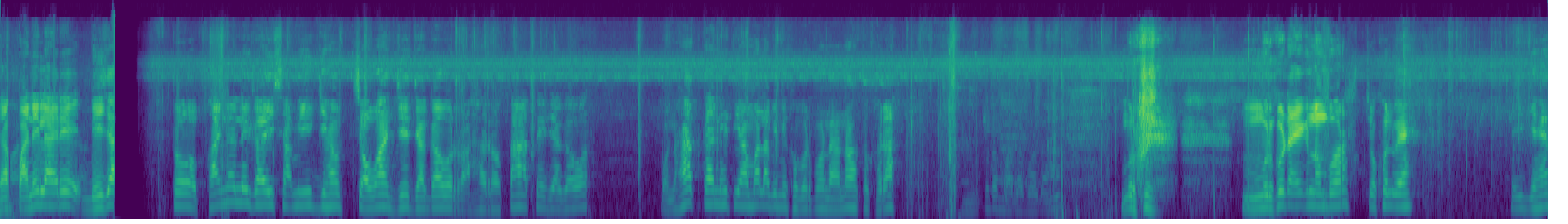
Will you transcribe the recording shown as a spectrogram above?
या पाणी रे भेजा. तो फायनली गाईस आम्ही घ्या चव्हाण जे जगावर राह राहता ते जगावर. पण हात काय नाही ती आम्हाला बी नाही खबर पडणार ना तो खरा. मुरकुट मुरकुट एक नंबर चोखल वे हे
